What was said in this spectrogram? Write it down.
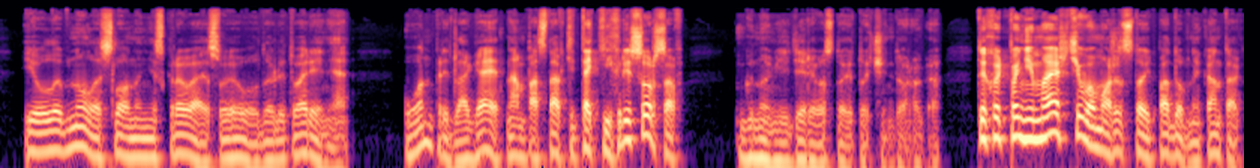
— и улыбнулась, словно не скрывая своего удовлетворения. «Он предлагает нам поставки таких ресурсов!» «Гномье дерево стоит очень дорого. Ты хоть понимаешь, чего может стоить подобный контакт?»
